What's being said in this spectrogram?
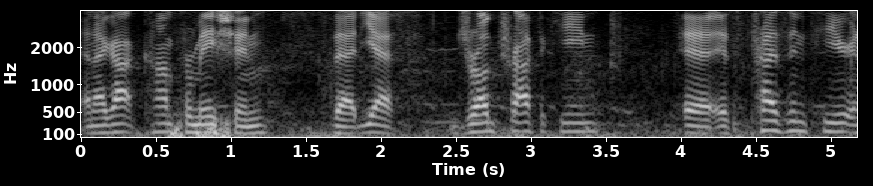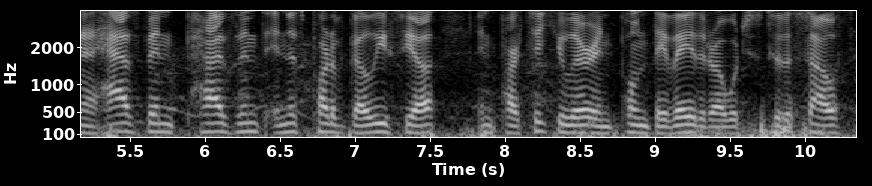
and I got confirmation that yes, drug trafficking uh, is present here and it has been present in this part of Galicia, in particular in Pontevedra, which is to the south,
